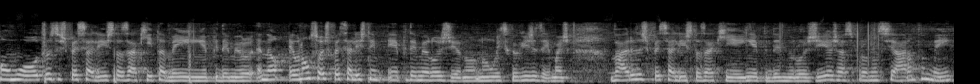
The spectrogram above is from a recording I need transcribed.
Como outros especialistas aqui também em epidemiologia. Não, eu não sou especialista em epidemiologia, não, não isso que eu quis dizer, mas vários especialistas aqui em epidemiologia já se pronunciaram também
